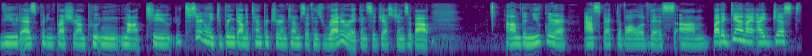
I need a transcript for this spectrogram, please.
viewed as putting pressure on Putin not to, certainly to bring down the temperature in terms of his rhetoric and suggestions about um, the nuclear aspect of all of this. Um, but again, I, I, just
